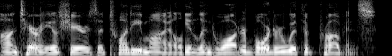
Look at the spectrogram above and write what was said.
Ontario shares a 20-mile inland water border with the province.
